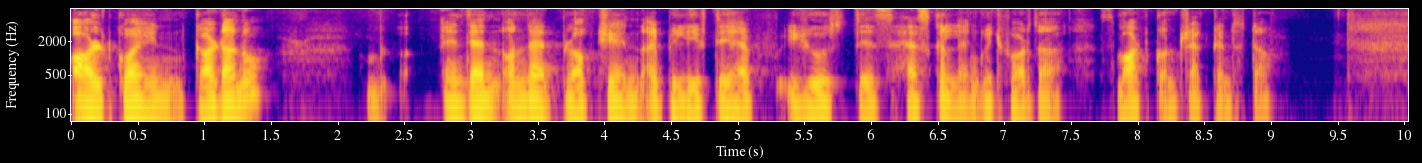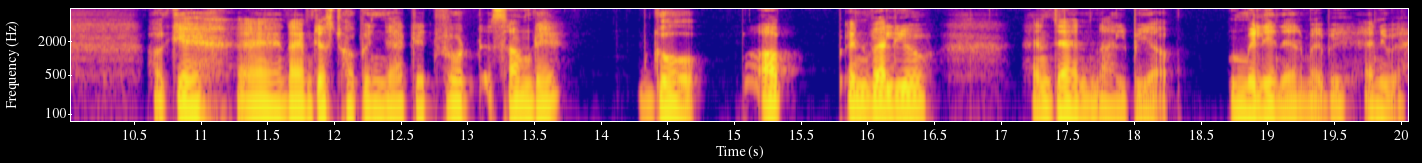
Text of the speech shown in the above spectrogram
altcoin Cardano, and then on that blockchain, I believe they have used this Haskell language for the smart contract and stuff. Okay, and I'm just hoping that it would someday go up in value and then I'll be a millionaire maybe anyway.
